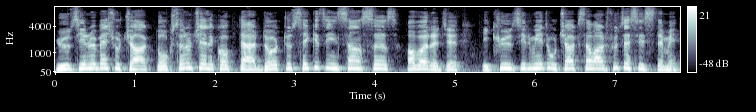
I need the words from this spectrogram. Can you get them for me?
125 uçak, 93 helikopter, 408 insansız hava aracı, 227 uçak savar füze sistemi,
